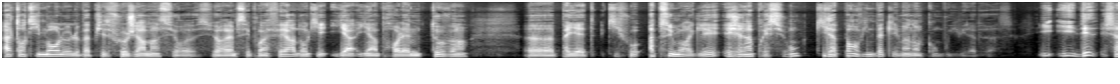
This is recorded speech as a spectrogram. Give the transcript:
attentivement le, le papier de Flo Germain sur, sur rmc.fr. Donc, il y, a, il y a un problème Tovin, euh, Payet qu'il faut absolument régler. Et j'ai l'impression qu'il n'a pas envie de mettre les mains dans le cambouis, J'ai j'ai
